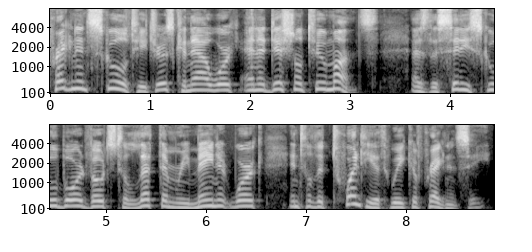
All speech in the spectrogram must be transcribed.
Pregnant school teachers can now work an additional two months, as the city school board votes to let them remain at work until the 20th week of pregnancy.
